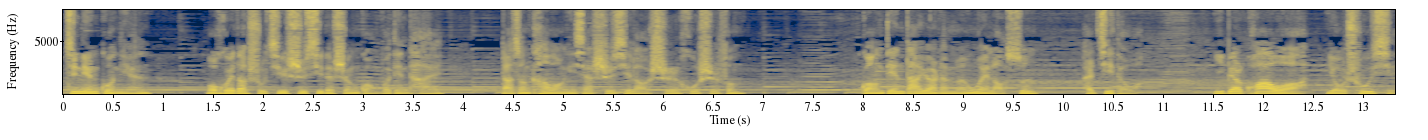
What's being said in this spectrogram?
今年过年，我回到暑期实习的省广播电台，打算看望一下实习老师胡石峰。广电大院的门卫老孙还记得我，一边夸我有出息、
